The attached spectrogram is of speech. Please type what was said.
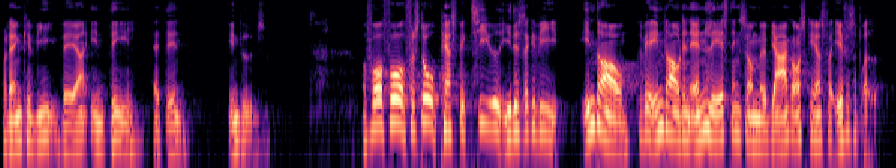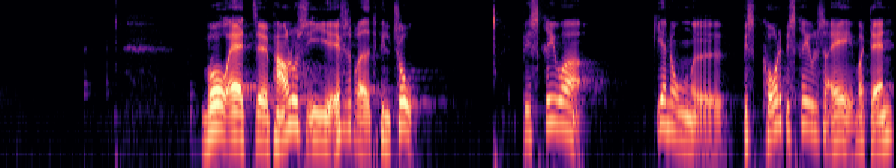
Hvordan kan vi være en del af den indbydelse? Og for at få forstå perspektivet i det, så kan vi inddrage, så vil jeg inddrage den anden læsning, som øh, Bjarke også gav os fra Efeserbrevet. Hvor at øh, Paulus i Efeserbrevet kapitel 2 beskriver, giver nogle øh, bes, korte beskrivelser af, hvordan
